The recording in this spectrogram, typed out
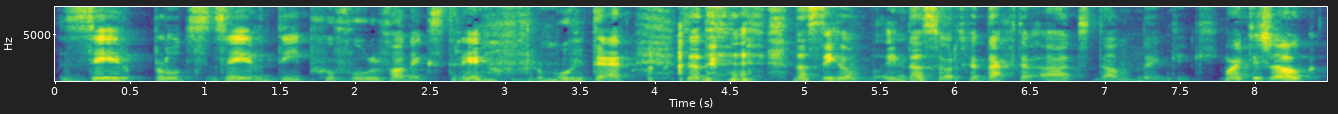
zeer plots, zeer diep gevoel van extreme vermoeidheid. Dat, dat zich op- in dat soort gedachten uit dan, denk ik. Maar het is ook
